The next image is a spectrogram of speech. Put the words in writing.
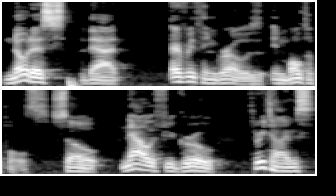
notice that everything grows in multiples. So now if you grow three times,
